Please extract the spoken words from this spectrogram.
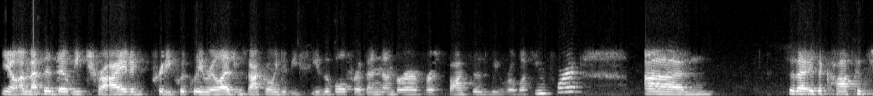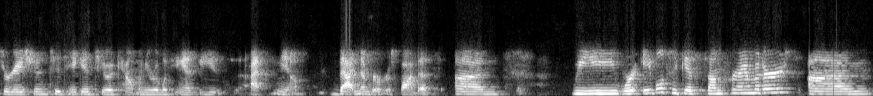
you know, a method that we tried and pretty quickly realized was not going to be feasible for the number of responses we were looking for. Um, so that is a cost consideration to take into account when you're looking at these, at, you know, that number of respondents. Um, we were able to give some parameters um,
